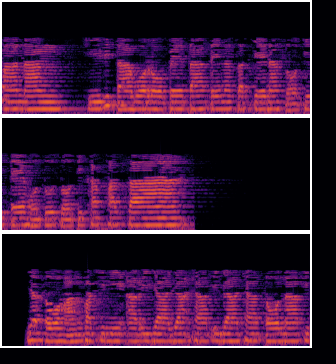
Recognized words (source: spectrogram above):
ปานัง ชีวิตาวโรเปตาเตนะสัจเจนะโสทิเตโหตุโสติคัพพัสสา ยะโตหังภัชชินีอริยายะชาติยาชาโตนาพิ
